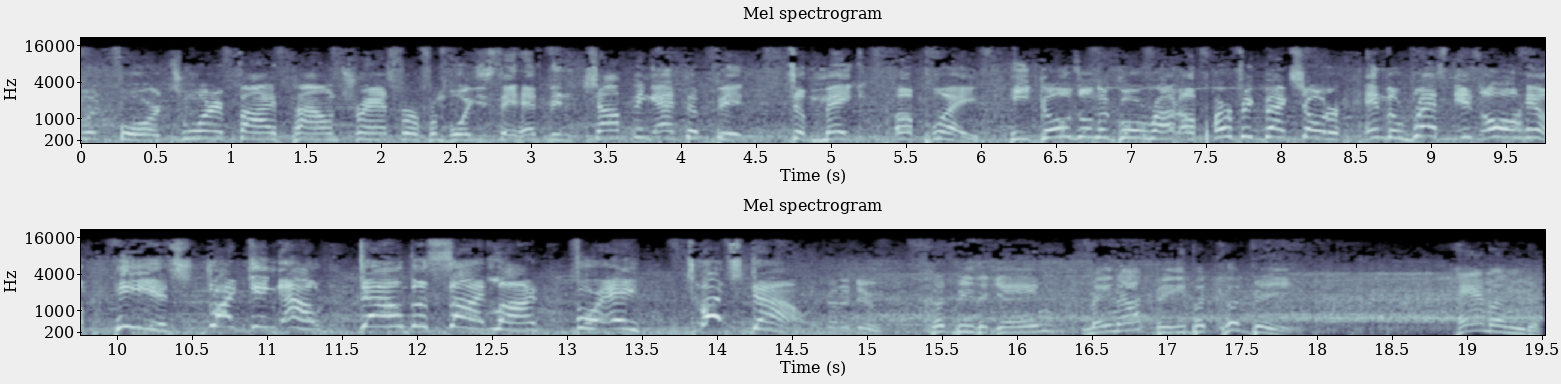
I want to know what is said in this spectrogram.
Foot four, 205 pound transfer from Boise State has been chomping at the bit to make a play. He goes on the go route, a perfect back shoulder, and the rest is all him. He is striking out down the sideline for a touchdown. What going to do? Could be the game. May not be, but could be. Hammond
